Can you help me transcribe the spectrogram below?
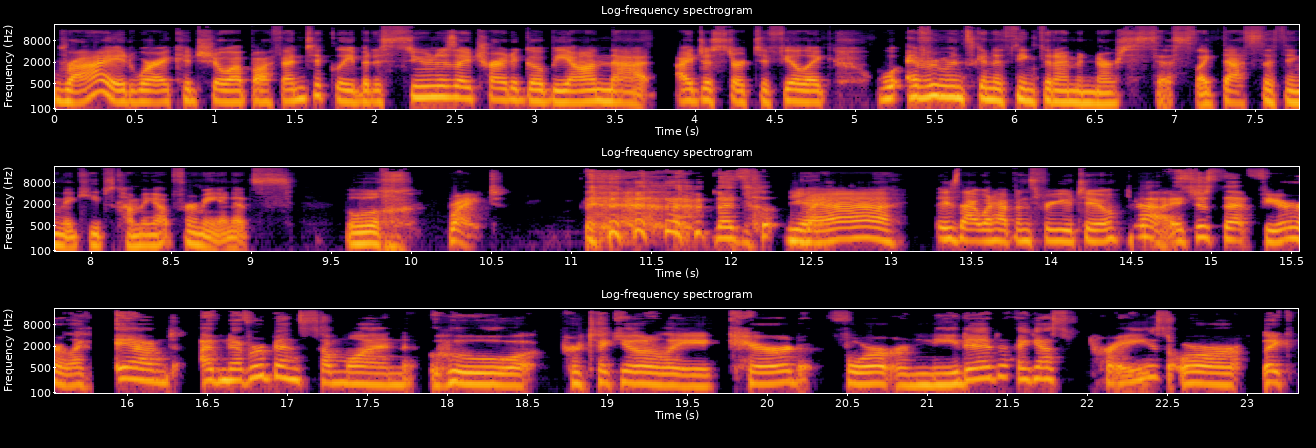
ride where I could show up authentically. But as soon as I try to go beyond that, I just start to feel like, well, everyone's going to think that I'm a narcissist. Like that's the thing that keeps coming up for me. And it's, ugh. Right. that's yeah. Right. Is that what happens for you too? Yeah, it's just that fear. Like, and I've never been someone who particularly cared for or needed, I guess, praise or like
